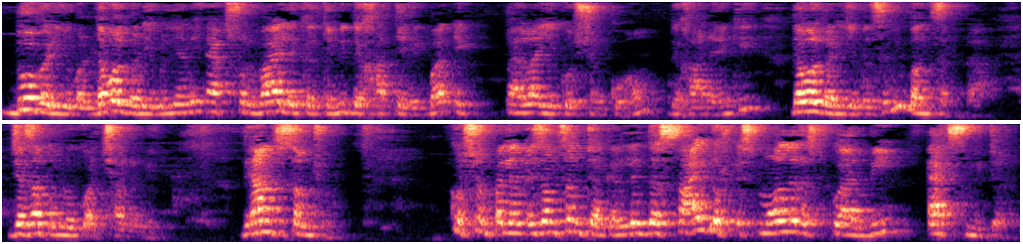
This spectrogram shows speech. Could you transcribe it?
दो वेरिएबल डबल वेरिएबल यानी एक्स और वाई लेकर के भी दिखाते हैं एक बार। एक पहला ये क्वेश्चन को हम दिखा रहे हैं कि डबल वेरिएबल से भी बन सकता है। जैसा तुम लोग को अच्छा लगे। ध्यान से समझो। क्वेश्चन पहले एजम्पशन क्या कर ले। The side of smaller square be x meter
